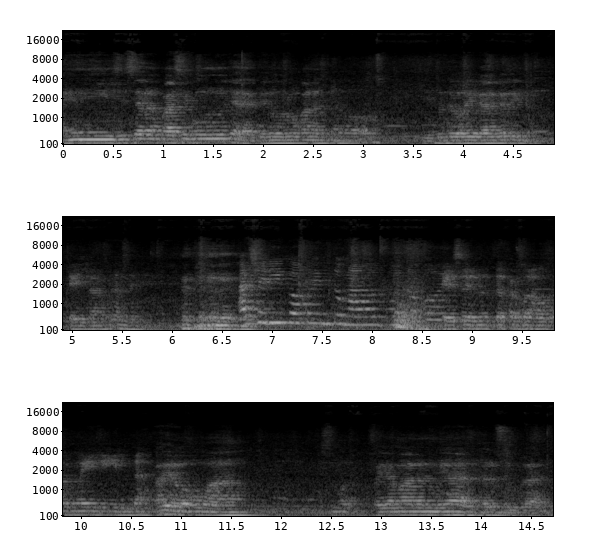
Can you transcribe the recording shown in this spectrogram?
Ay, si Sir ang pasimuno dyan. Tinuro ka na. Oo. Dito daw ay gagaling. Kailangan eh. Actually po ako yung tumawag po noon. Kesa yung nagtatrabaho ka may iniinda. Ay, oo nga. Payamanan mo yan, kalusugan.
